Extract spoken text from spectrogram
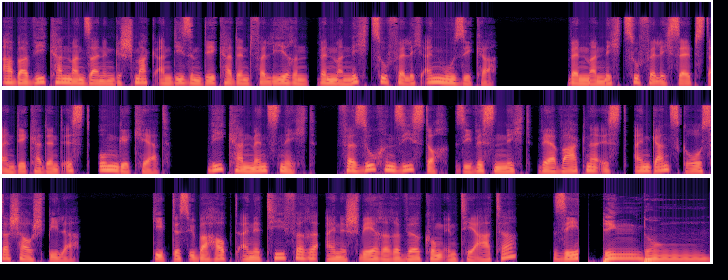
Aber wie kann man seinen Geschmack an diesem Dekadent verlieren, wenn man nicht zufällig ein Musiker? Wenn man nicht zufällig selbst ein Dekadent ist, umgekehrt. Wie kann man's nicht? Versuchen Sie's doch, Sie wissen nicht, wer Wagner ist, ein ganz großer Schauspieler. Gibt es überhaupt eine tiefere, eine schwerere Wirkung im Theater? Sehen. Ding dong.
